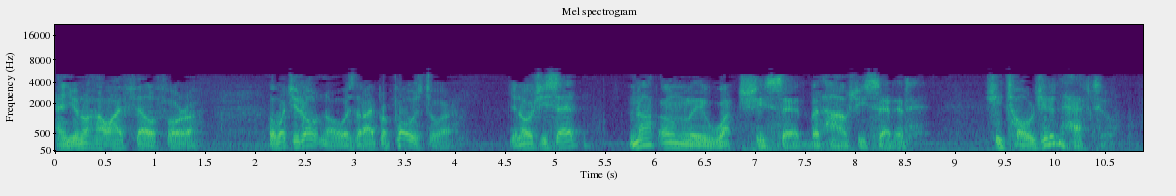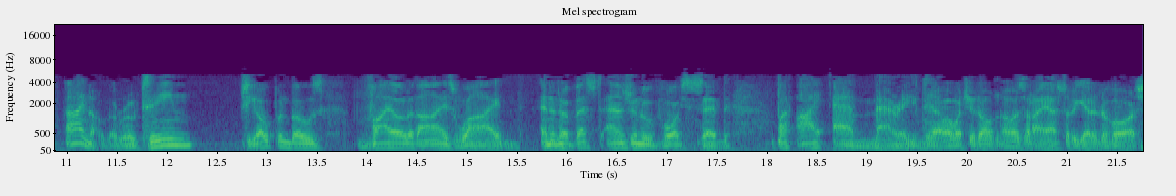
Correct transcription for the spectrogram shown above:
and you know how I fell for her. But what you don't know is that I proposed to her. You know what she said? Not only what she said, but how she said it. She told you? She didn't have to. I know the routine. She opened those violet eyes wide, and in her best ingenue voice said, But I am married. Yeah, well, what you don't know is that I asked her to get a divorce.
